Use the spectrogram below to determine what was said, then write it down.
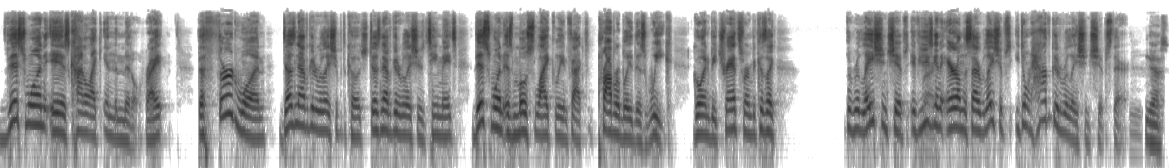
This one is kind of like in the middle, right? The third one doesn't have a good relationship with the coach, doesn't have a good relationship with teammates. This one is most likely, in fact, probably this week going to be transferring because, like, the relationships, if he's Right. going to err on the side of relationships, you don't have good relationships there. yes.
